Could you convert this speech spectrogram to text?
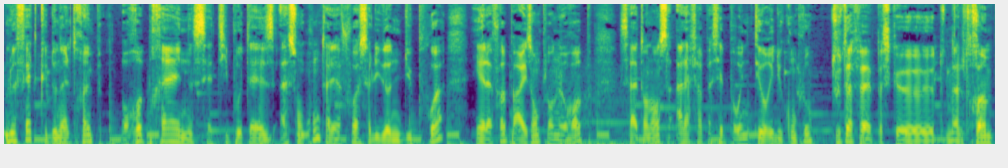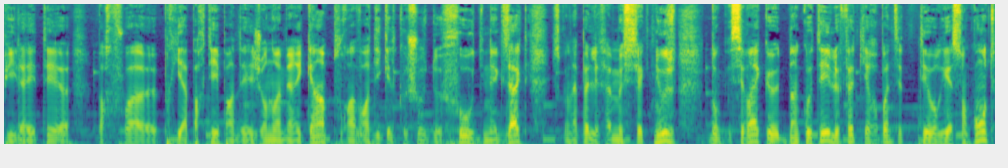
Le fait que Donald Trump reprenne cette hypothèse à son compte, à la fois ça lui donne du poids, et à la fois, par exemple, en Europe, ça a tendance à la faire passer pour une théorie du complot Tout à fait, parce que Donald Trump, il a été euh, parfois euh, pris à partie par des journaux américains pour avoir dit quelque chose de faux ou d'inexact, ce qu'on appelle les fameuses fake news. Donc c'est vrai que d'un côté, le fait qu'il reprenne cette théorie à son compte,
